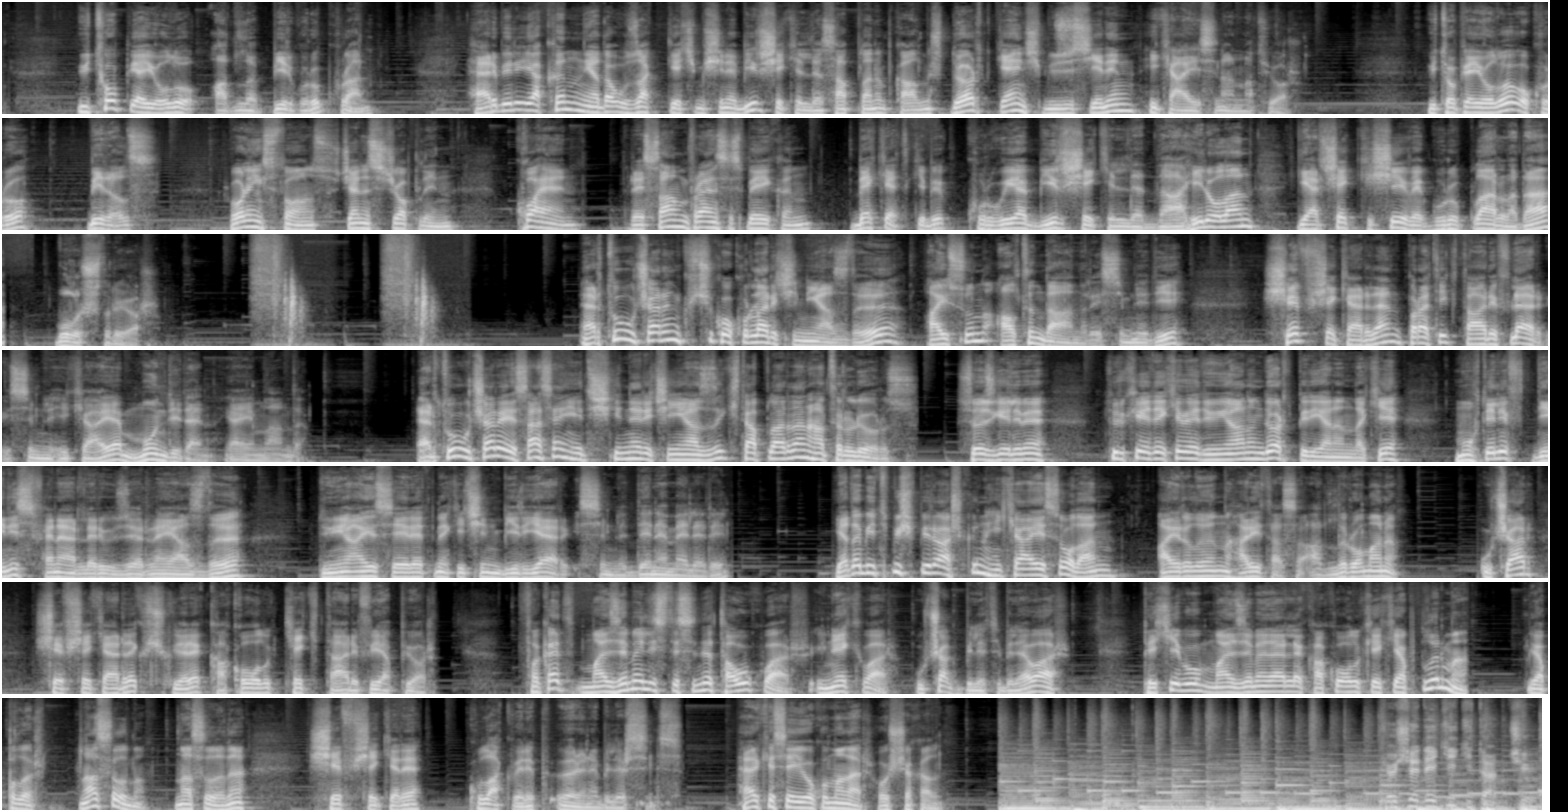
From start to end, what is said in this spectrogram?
Ütopya Yolu adlı bir grup kuran, her biri yakın ya da uzak geçmişine bir şekilde saplanıp kalmış dört genç müzisyenin hikayesini anlatıyor. Ütopya Yolu okuru Beatles, Rolling Stones, Janis Joplin, Cohen, ressam Francis Bacon, Beckett gibi kurguya bir şekilde dahil olan gerçek kişi ve gruplarla da buluşturuyor. Ertuğ Uçar'ın küçük okurlar için yazdığı, Aysun Altındağ'ın resimlediği Şef Şeker'den Pratik Tarifler isimli hikaye Mundi'den yayımlandı. Ertuğ Uçar'ı esasen yetişkinler için yazdığı kitaplardan hatırlıyoruz. Söz gelimi Türkiye'deki ve dünyanın dört bir yanındaki muhtelif deniz fenerleri üzerine yazdığı Dünyayı Seyretmek için Bir Yer isimli denemeleri ya da bitmiş bir aşkın hikayesi olan Ayrılığın Haritası adlı romanı. Uçar, Şef Şeker'de küçüklere kakaolu kek tarifi yapıyor. Fakat malzeme listesinde tavuk var, inek var, uçak bileti bile var. Peki bu malzemelerle kakaolu kek yapılır mı? Yapılır. Nasıl mı? Nasılını Şef Şeker'e kulak verip öğrenebilirsiniz. Herkese iyi okumalar. Hoşçakalın. Köşedeki Kitapçı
